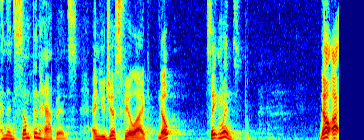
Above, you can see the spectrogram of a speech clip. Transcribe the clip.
And then something happens, and you just feel like, nope, Satan wins. No, I,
